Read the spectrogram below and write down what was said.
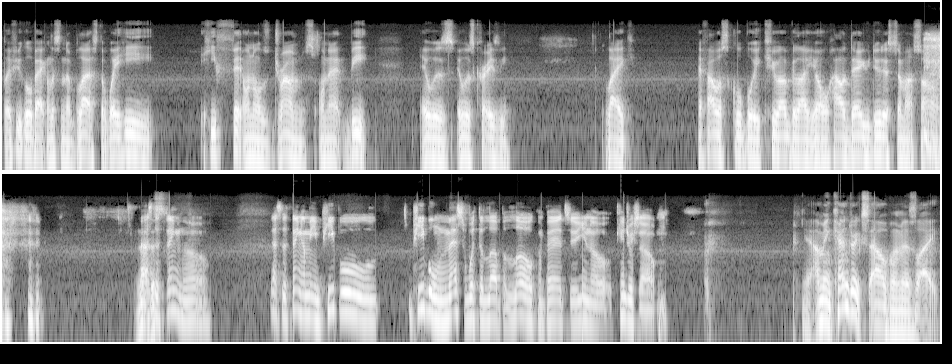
But if you go back and listen to Bless, the way he he fit on those drums on that beat, it was it was crazy. Like if I was Schoolboy Q, I'd be like, "Yo, how dare you do this to my song?" That's the thing, though. That's the thing. I mean, people people mess with the Love Below compared to you know Kendrick's album. Yeah, I mean Kendrick's album is like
